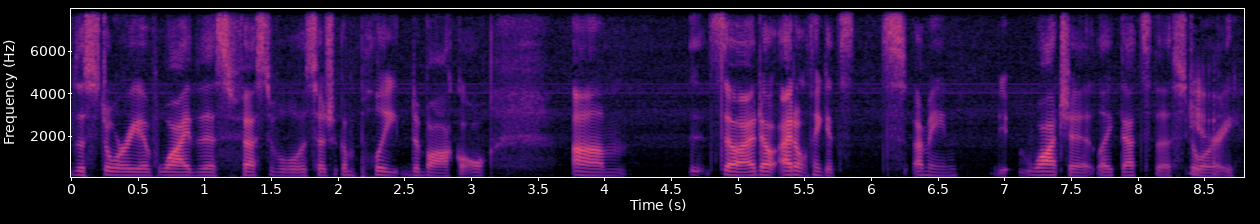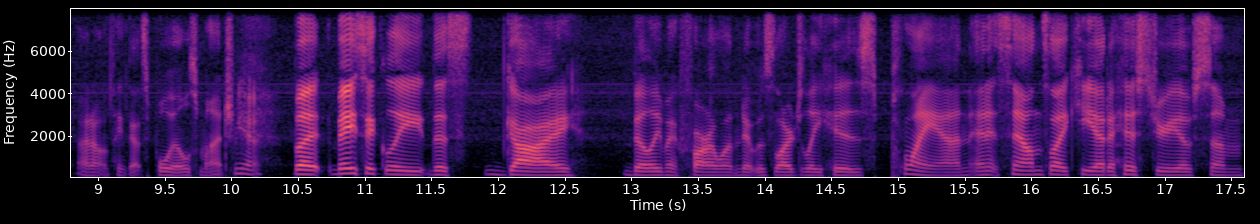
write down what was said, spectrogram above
the story of why this festival was such a complete debacle. Um so I don't I don't think it's I mean watch it like that's the story. I don't think that spoils much. yeah. But basically this guy Billy McFarland it was largely his plan and it sounds like he had a history of some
